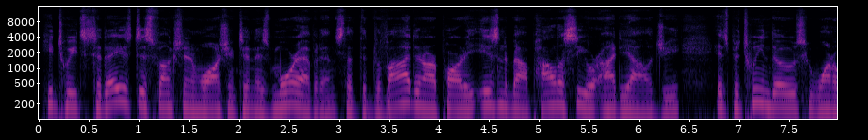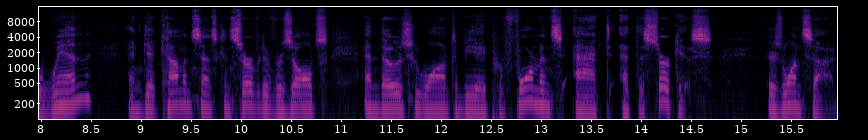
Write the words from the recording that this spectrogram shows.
He tweets Today's dysfunction in Washington is more evidence that the divide in our party isn't about policy or ideology. It's between those who want to win and get common sense conservative results and those who want to be a performance act at the circus. There's one side.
